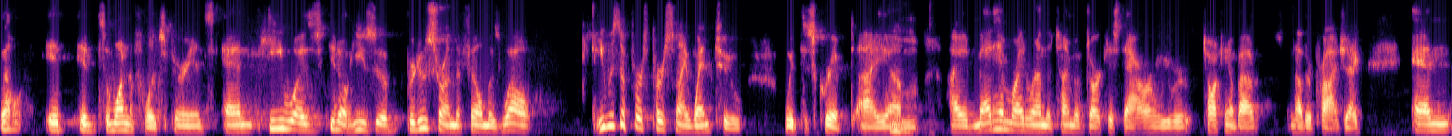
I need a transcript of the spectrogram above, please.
Well, it, it's a wonderful experience. And he was, you know, he's a producer on the film as well. He was the first person I went to with the script. I um, mm. I had met him right around the time of Darkest Hour, and we were talking about another project. And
